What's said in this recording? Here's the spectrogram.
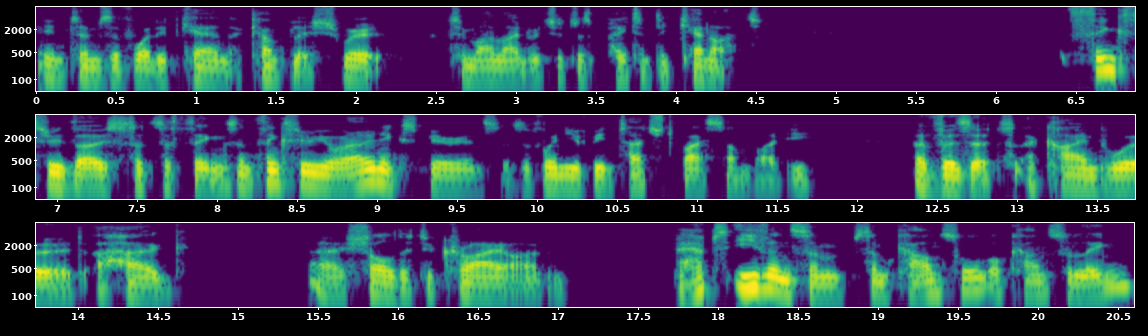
in terms of what it can accomplish, where, to my mind, which it just patently cannot. Think through those sorts of things and think through your own experiences of when you've been touched by somebody a visit, a kind word, a hug, a shoulder to cry on, perhaps even some some counsel or counseling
